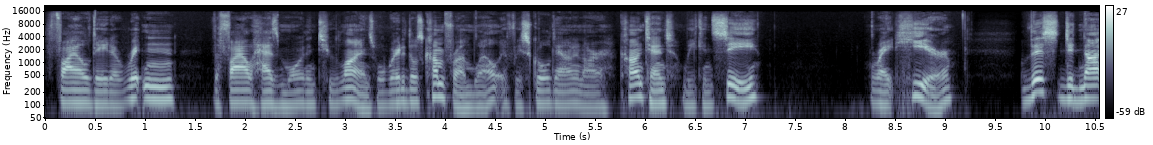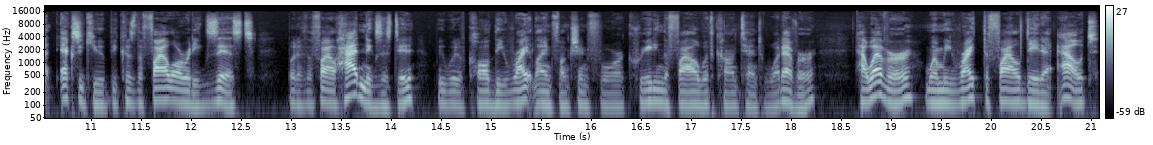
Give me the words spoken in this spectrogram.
file data written, the file has more than two lines. Well, where did those come from? Well, if we scroll down in our content, we can see right here, this did not execute because the file already exists. But if the file hadn't existed, we would have called the write line function for creating the file with content, whatever. However, when we write the file data out,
